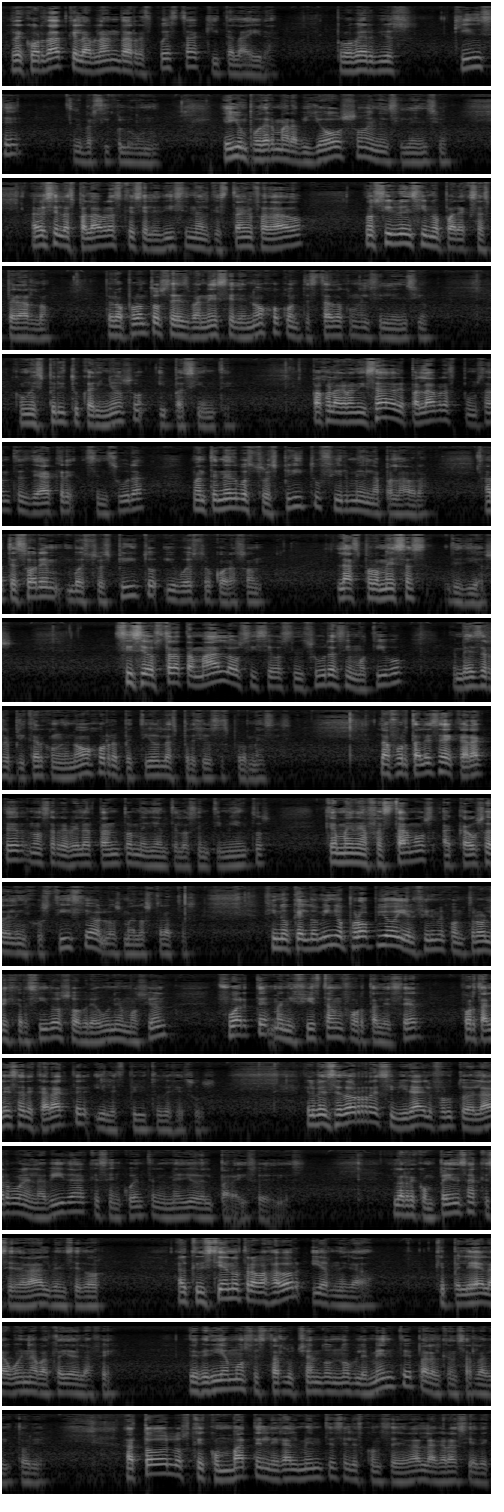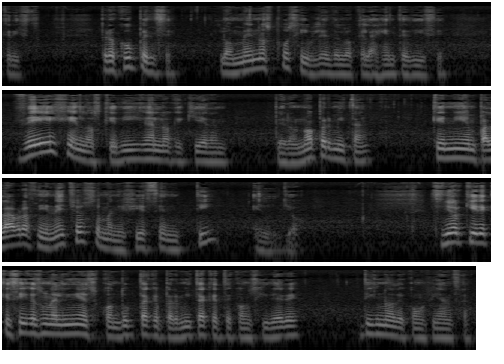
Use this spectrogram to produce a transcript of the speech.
Recordad que la blanda respuesta quita la ira. Proverbios 15, el versículo 1. Y hay un poder maravilloso en el silencio. A veces las palabras que se le dicen al que está enfadado no sirven sino para exasperarlo, pero pronto se desvanece el enojo contestado con el silencio, con espíritu cariñoso y paciente. Bajo la granizada de palabras punzantes de acre censura, mantened vuestro espíritu firme en la palabra. Atesoren vuestro espíritu y vuestro corazón, las promesas de Dios. Si se os trata mal o si se os censura sin motivo, en vez de replicar con enojo, repetidos las preciosas promesas. La fortaleza de carácter no se revela tanto mediante los sentimientos que manifestamos a causa de la injusticia o los malos tratos sino que el dominio propio y el firme control ejercido sobre una emoción fuerte manifiestan fortalecer, fortaleza de carácter y el Espíritu de Jesús. El vencedor recibirá el fruto del árbol en la vida que se encuentra en medio del paraíso de Dios. La recompensa que se dará al vencedor, al cristiano trabajador y abnegado, que pelea la buena batalla de la fe. Deberíamos estar luchando noblemente para alcanzar la victoria. A todos los que combaten legalmente se les concederá la gracia de Cristo. Preocúpense lo menos posible de lo que la gente dice. Dejen los que digan lo que quieran, pero no permitan que ni en palabras ni en hechos se manifieste en ti el yo. El Señor quiere que sigas una línea de su conducta que permita que te considere digno de confianza.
